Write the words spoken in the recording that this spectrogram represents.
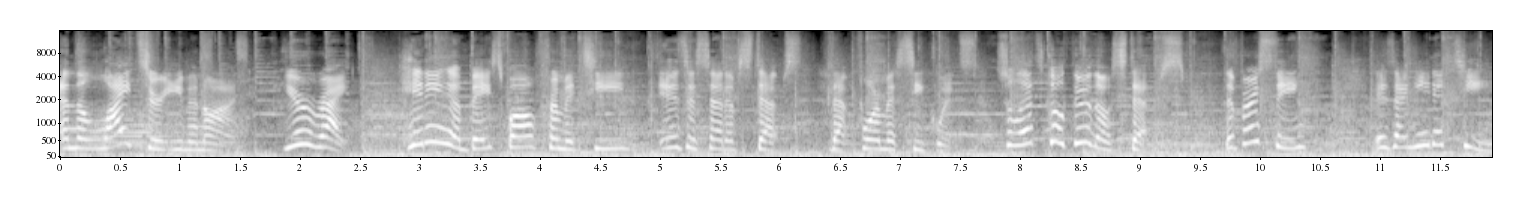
And the lights are even on. You're right. Hitting a baseball from a tee is a set of steps that form a sequence. So let's go through those steps. The first thing is I need a tee.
